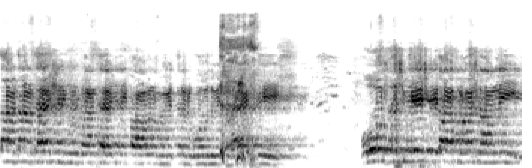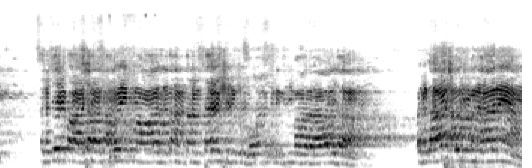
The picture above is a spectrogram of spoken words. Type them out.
ਤਾਂ ਤਾਂ ਸਾਹਿਬ, ਸ੍ਰੀ ਗੁਰੂ ਗ੍ਰੰਥ ਸਾਹਿਬ ਜੀ ਦੀ ਪਾਵਨ ਪਵਿੱਤਰ ਗੋਦ ਵਿੱਚ ਬੈਠ ਕੇ। ਉਸ ਦਸ਼ਮੇਸ਼ ਪਿਤਾ ਸਮਝਦਾਨੀ ਸੱਚੇ ਪਾਤਸ਼ਾਹ ਸਾਹਿਬ ਕਮਾਲ ਧੰਨ ਧੰਨ ਸਾਹਿਬ, ਸ੍ਰੀ ਗੁਰੂ ਗੋਬਿੰਦ ਸਿੰਘ ਜੀ ਮਹਾਰਾਜ ਦਾ। ਪ੍ਰਕਾਸ਼ ਪੁਰਬ ਮਨਾ ਰਹੇ ਹਾਂ।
